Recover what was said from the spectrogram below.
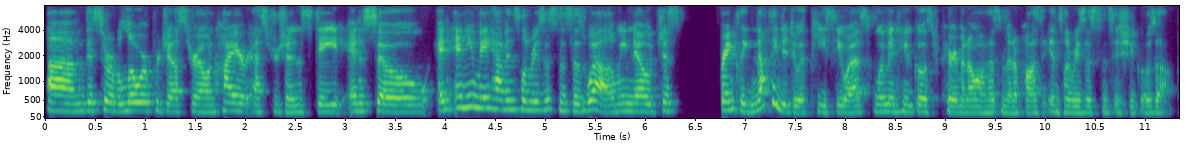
Um, this sort of lower progesterone, higher estrogen state. And so, and, and you may have insulin resistance as well. And we know just frankly, nothing to do with PCOS, women who go through perimenopause, menopause, insulin resistance issue goes up.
